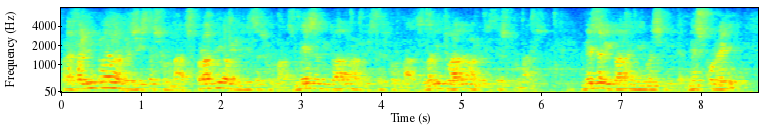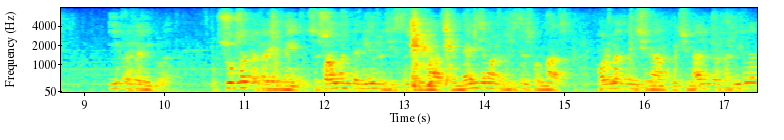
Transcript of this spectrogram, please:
Preferible en els registres formals, propi dels registres formals, més habitual en els registres formals, l'habitual en els registres formals, més habitual en llengua escrita, més corrent i preferible. S'usa preferentment, se sol mantenir en registres formals, tendència en els registres formals, forma tradicional, tradicional i preferible,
